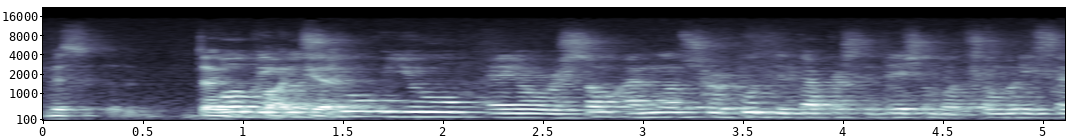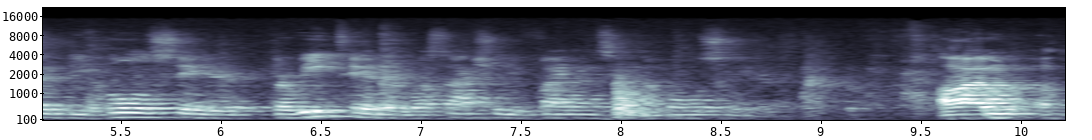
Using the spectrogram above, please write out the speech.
miss, don't Well, quite because get? you, you, uh, or some, I'm not sure who did that presentation, but somebody said the wholesaler, the retailer was actually financing the wholesaler. Um,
